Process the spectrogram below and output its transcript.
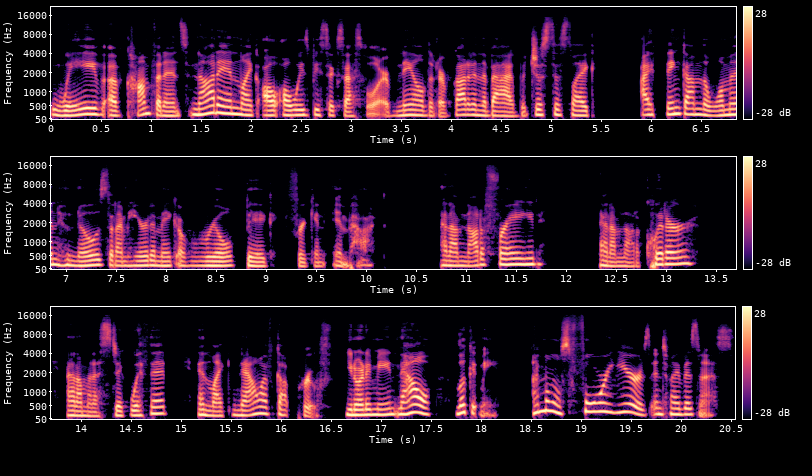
wave of confidence, not in like, I'll always be successful or I've nailed it or I've got it in the bag, but just this like, I think I'm the woman who knows that I'm here to make a real big freaking impact. And I'm not afraid and I'm not a quitter and I'm going to stick with it. And like now I've got proof. You know what I mean? Now look at me. I'm almost four years into my business.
